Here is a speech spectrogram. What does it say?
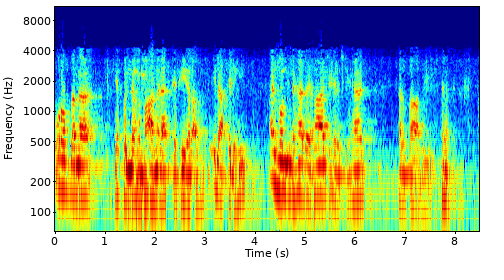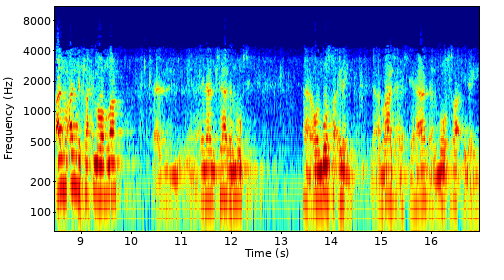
وربما يكون له معاملات كثيرة إلى آخره. المهم أن هذا راجع إلى اجتهاد القاضي. المؤلف رحمه الله إلى الاجتهاد الموصي أو الموصى إليه. نعم راجع الاجتهاد الموصى إليه.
